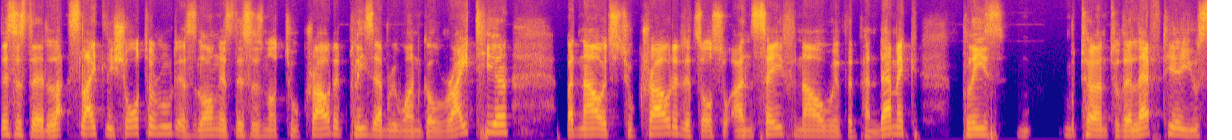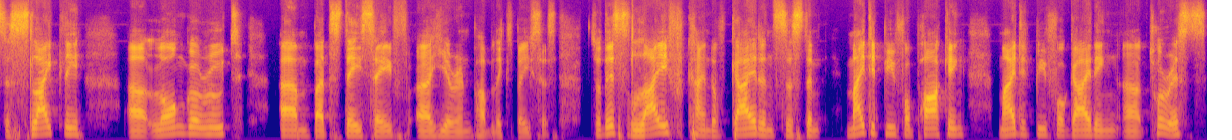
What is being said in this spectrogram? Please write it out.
this is the slightly shorter route. As long as this is not too crowded, please everyone go right here. But now it's too crowded. It's also unsafe now with the pandemic. Please turn to the left here. Use the slightly uh, longer route um, but stay safe uh, here in public spaces. So this live kind of guidance system, might it be for parking, might it be for guiding uh, tourists,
